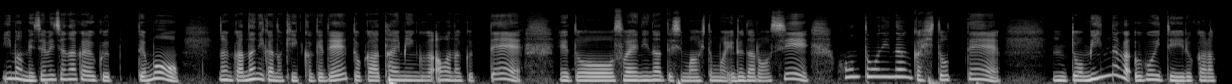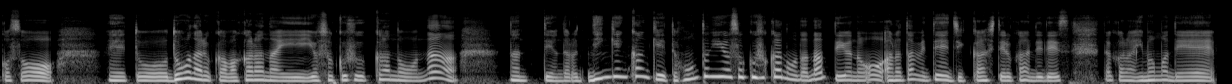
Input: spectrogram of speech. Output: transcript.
今めちゃめちゃ仲良くってもなんか何かのきっかけでとかタイミングが合わなくって、えーと疎遠になってしまう人もいるだろうし本当になんか人って、うんとみんなが動いているからこそえーと、どうなるかわからない予測不可能な何て言うんだろう人間関係って本当に予測不可能だなっていうのを改めて実感してる感じです。だから今まで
